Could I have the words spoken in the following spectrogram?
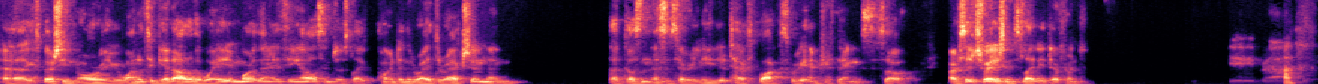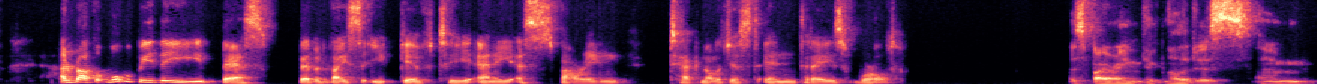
uh, especially Nory, we wanted to get out of the way more than anything else, and just like point in the right direction. And that doesn't necessarily need a text box where you enter things. So our situation is slightly different. And Raph, what would be the best bit of advice that you give to any aspiring technologist in today's world? Aspiring technologists, um,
